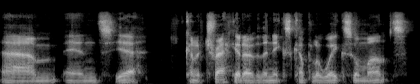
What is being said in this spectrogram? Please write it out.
um, and yeah kind of track it over the next couple of weeks or months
